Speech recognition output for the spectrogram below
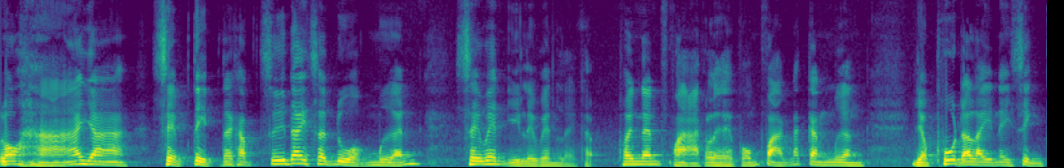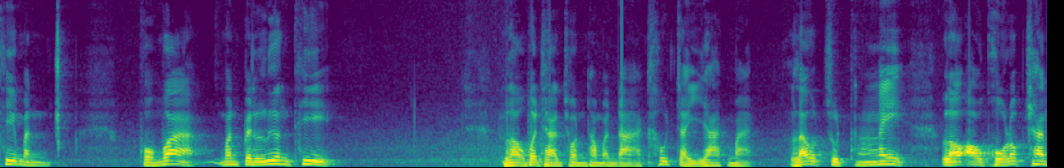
เราหายาเสพติดนะครับ ซื้อได้สะดวกเหมือนเซเว่นอีเลเว่นเลยครับ เพราะฉะนั้นฝากเลย ผมฝากนักการเมือง อย่าพูดอะไรในสิ่งที่มัน ผมว่ามันเป็นเรื่องที่ เราประชาชนธรรมดาเข้าใจยากมาก แล้วสุดท้ายเราเอาคอร์รัปชัน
